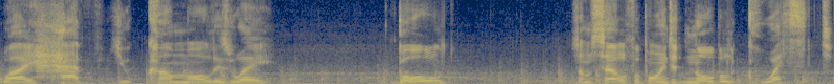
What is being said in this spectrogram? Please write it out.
Why have you come all this way? Gold? Some self-appointed noble quest?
